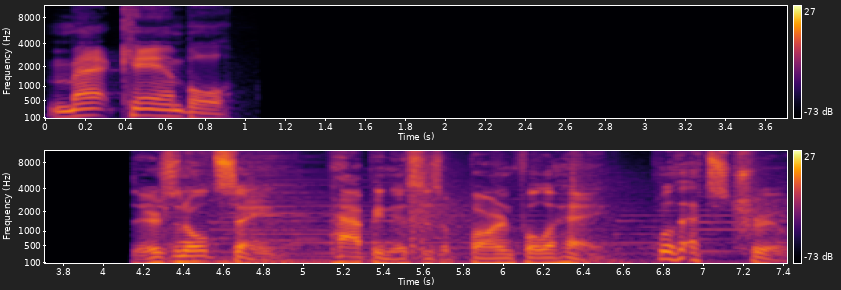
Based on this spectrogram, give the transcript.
Matt Campbell. There's an old saying happiness is a barn full of hay. Well, that's true.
